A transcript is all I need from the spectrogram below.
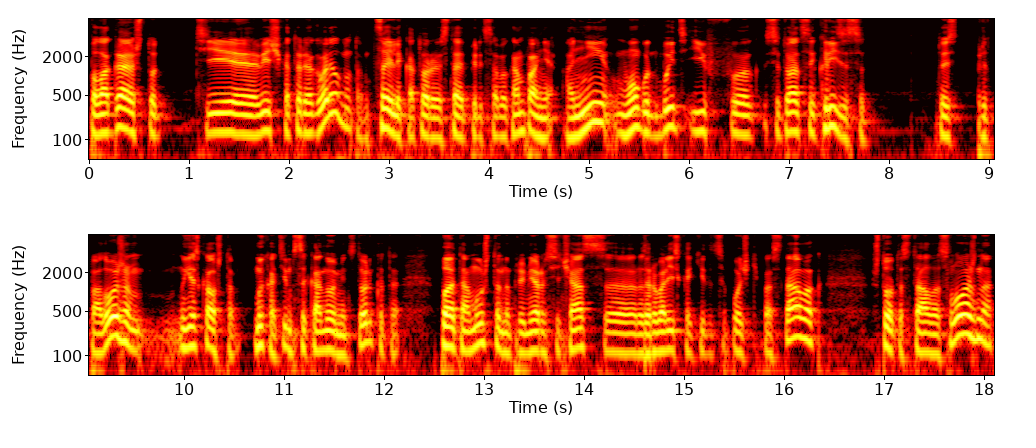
полагаю, что те вещи, которые я говорил, ну, там, цели, которые ставит перед собой компания, они могут быть и в ситуации кризиса. То есть, предположим, ну, я сказал, что мы хотим сэкономить столько-то, потому что, например, сейчас э, разорвались какие-то цепочки поставок, что-то стало сложно,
